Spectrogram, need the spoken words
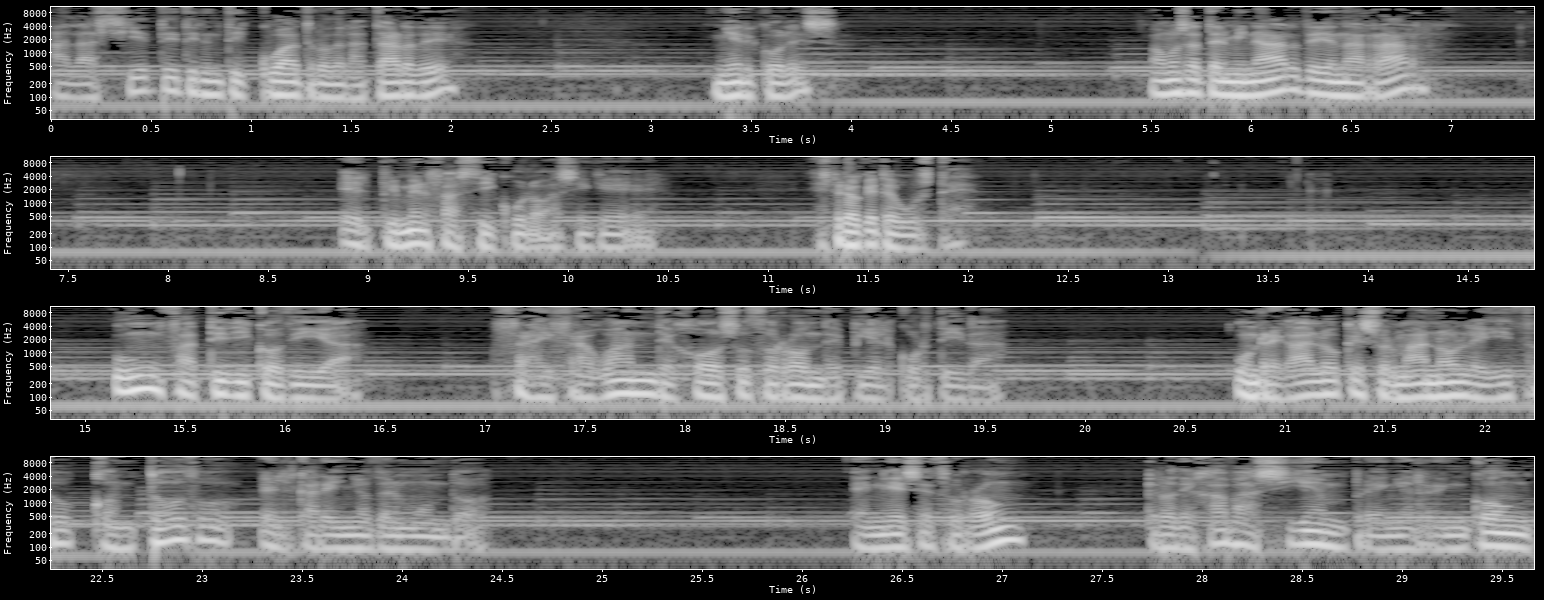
a las 7.34 de la tarde, miércoles. Vamos a terminar de narrar el primer fascículo, así que espero que te guste. Un fatídico día, Fray Fraguán dejó su zorrón de piel curtida, un regalo que su hermano le hizo con todo el cariño del mundo. En ese zurrón, que lo dejaba siempre en el rincón,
